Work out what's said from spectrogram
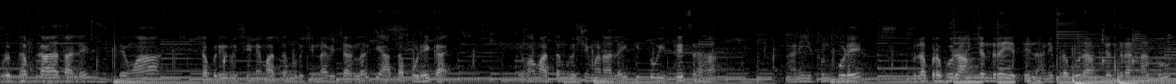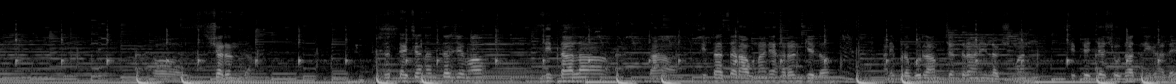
वृद्धपकाळात आले तेव्हा शबरी ऋषीने मातंग ऋषींना विचारलं की आता पुढे काय? तेव्हा मातंग ऋषी म्हणाले की तू इथेच राहा आणि इथून पुढे तुला प्रभू रामचंद्र येतील आणि प्रभू रामचंद्रांना तू शरण जा. तर त्याच्यानंतर जेव्हा सीताला सीताचं रावणाने हरण केलं आणि प्रभू रामचंद्र आणि लक्ष्मण सीतेच्या शोधात निघाले.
